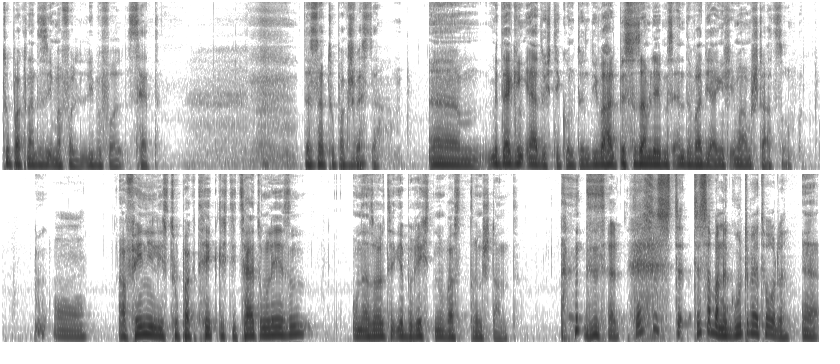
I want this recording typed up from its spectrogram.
Tupac nannte sie immer voll liebevoll Set. Das ist halt Tupacs Schwester. Ähm, mit der ging er durch dick und dünn. Die war halt bis zu seinem Lebensende, war die eigentlich immer am Start so. Afeni ließ Tupac täglich die Zeitung lesen und er sollte ihr berichten, was drin stand. das ist halt, Das ist, das ist aber eine gute Methode. ja.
